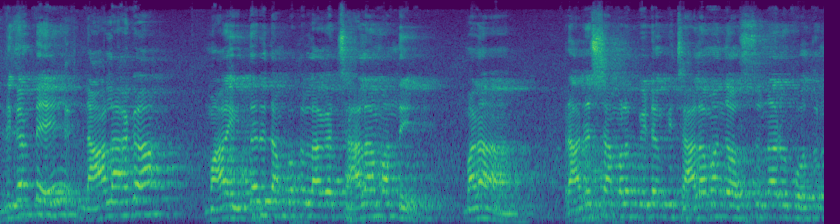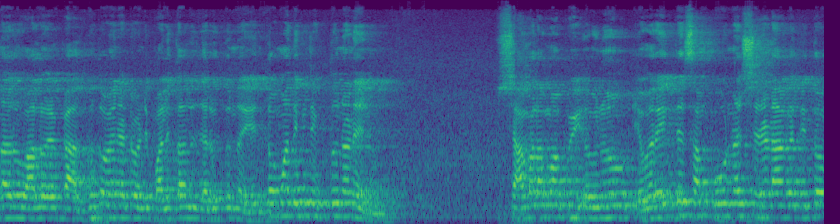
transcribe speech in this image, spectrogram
ఎందుకంటే నాలాగా మా ఇద్దరి దంపతులాగా చాలామంది మన రాజశ్యామల పీఠంకి చాలామంది వస్తున్నారు పోతున్నారు. వాళ్ళ యొక్క అద్భుతమైనటువంటి ఫలితాలు జరుగుతున్నాయి. ఎంతోమందికి చెప్తున్నా నేను. శ్యామలమ్మ పీఠను ఎవరైతే సంపూర్ణ శరణాగతితో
